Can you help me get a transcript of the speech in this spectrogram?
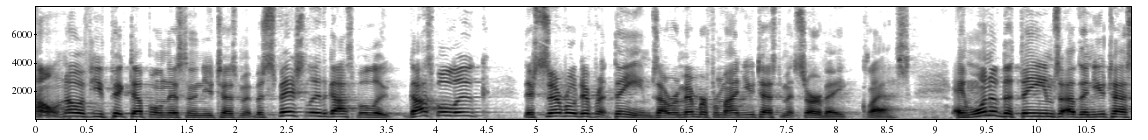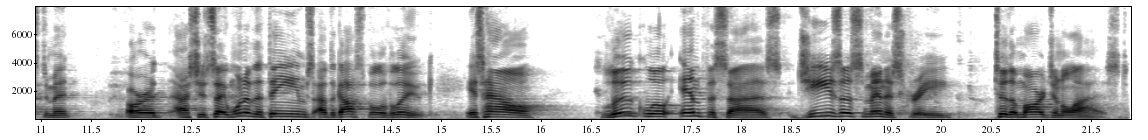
I don't know if you've picked up on this in the New Testament, but especially the Gospel of Luke. Gospel of Luke, there's several different themes I remember from my New Testament survey class. And one of the themes of the New Testament, or I should say, one of the themes of the Gospel of Luke, is how Luke will emphasize Jesus' ministry to the marginalized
